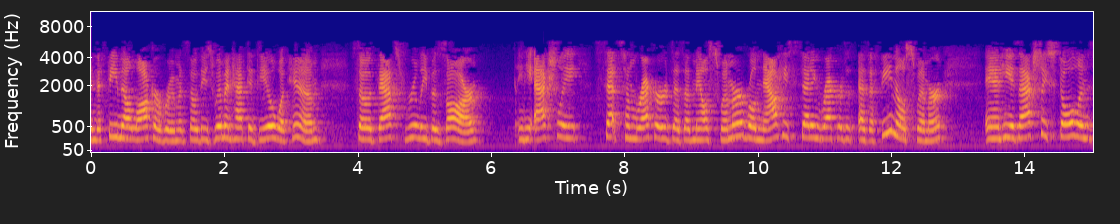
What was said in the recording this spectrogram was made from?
in the female locker room. And so these women have to deal with him. So that's really bizarre. And he actually set some records as a male swimmer. Well, now he's setting records as a female swimmer, and he has actually stolen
